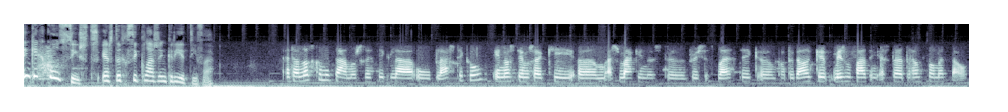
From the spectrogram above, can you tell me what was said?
em que é que consiste esta reciclagem criativa? Então, nós começamos a reciclar o plástico e nós temos aqui um, as máquinas de Precious Plastic em Portugal que mesmo fazem esta transformação.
